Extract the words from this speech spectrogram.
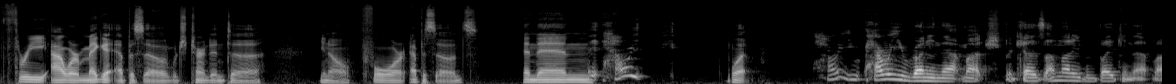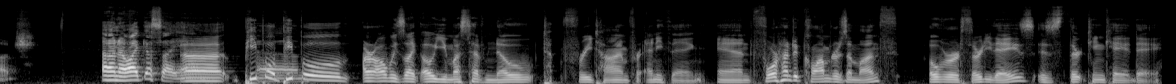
three hour mega episode, which turned into you know four episodes, and then Wait, how are you, what? how are you how are you running that much? Because I'm not even biking that much. Oh no, I guess I am. Uh, people Um, people are always like, "Oh, you must have no t- free time for anything." And 400 kilometers a month over 30 days is 13k a day,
